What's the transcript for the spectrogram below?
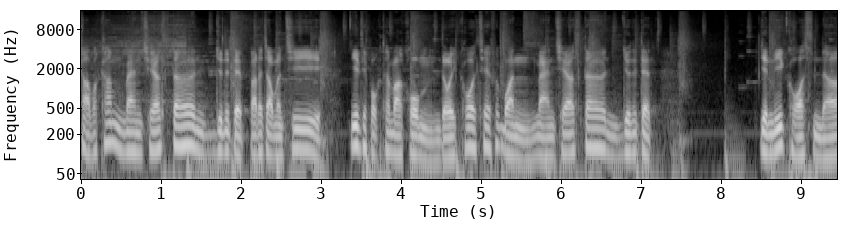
ข่าวประค่ำแมนเชสเตอร์ยูไนเต็ดประจำวันที่ 26 ธันวาคม โดยโค้ชเชฟฟุตบอลแมนเชสเตอร์ยูไนเต็ดเย็นนี้ขอเสนอ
